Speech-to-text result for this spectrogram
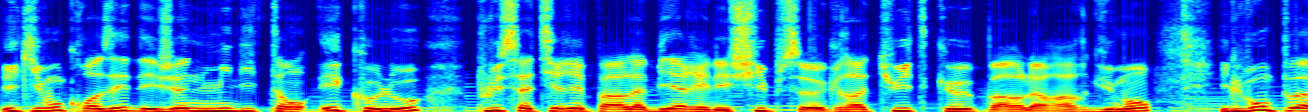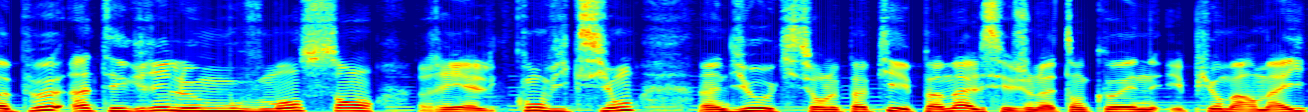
et qu'ils vont croiser des jeunes militants écolos, plus attirés par la bière et les chips euh, gratuites que par leurs arguments. Ils vont peu à peu intégrer le mouvement sans réelle conviction. Un duo qui sur le papier est pas mal, c'est Jonathan Cohen et Pio Marmaille.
